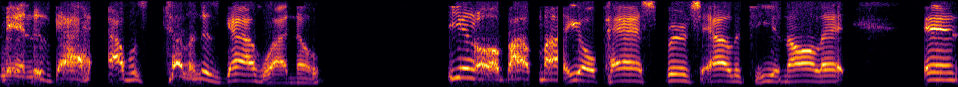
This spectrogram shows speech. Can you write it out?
me and this guy, I was telling this guy who I know, you know, about my, you know, past spirituality and all that. And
